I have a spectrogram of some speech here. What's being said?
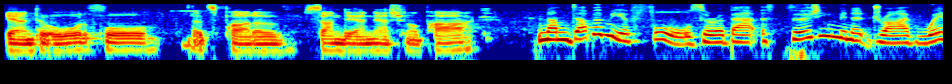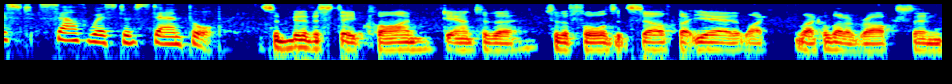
down to a waterfall. That's part of Sundown National Park. Nundubbermere Falls are about a 30 minute drive west southwest of Stanthorpe. It's a bit of a steep climb down to the to the falls itself, but yeah, like like a lot of rocks and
